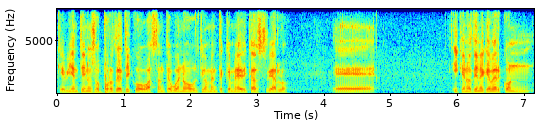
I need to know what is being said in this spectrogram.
que bien tiene un soporte ético bastante bueno últimamente que me he dedicado a estudiarlo, eh, y que no tiene que ver con,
